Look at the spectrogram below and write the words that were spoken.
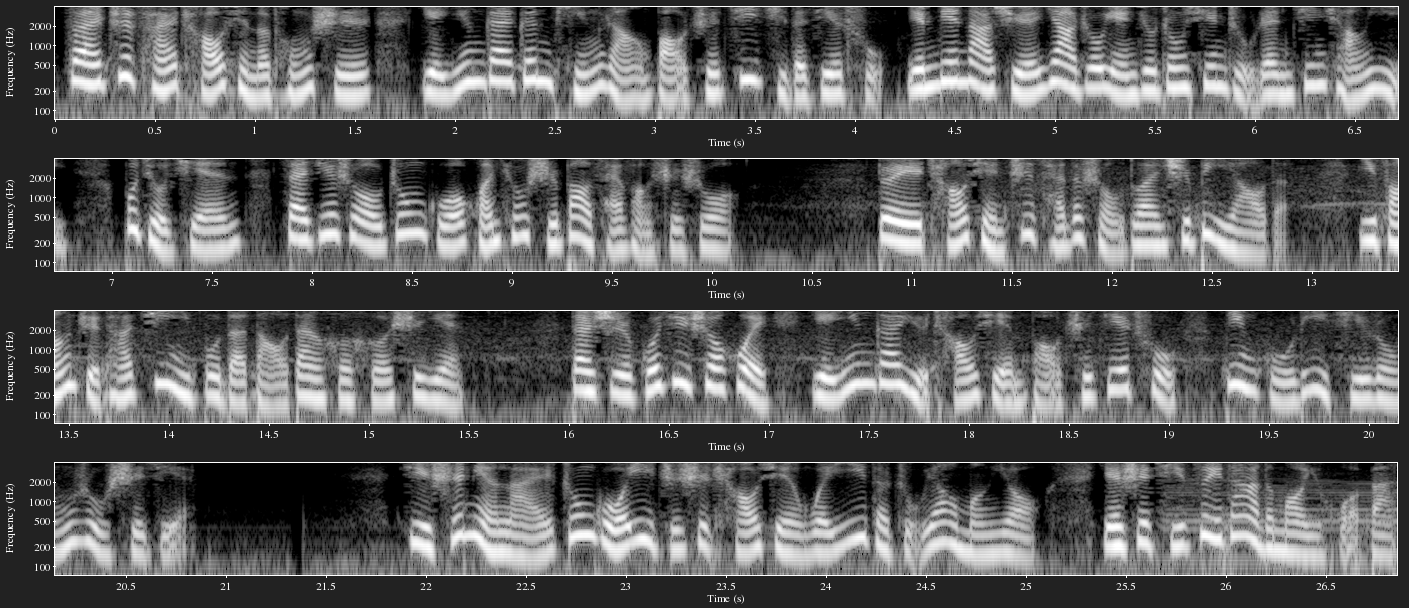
在制裁朝鲜的同时，也应该跟平壤保持积极的接触。延边大学亚洲研究中心主任金强义不久前在接受中国环球时报采访时说：“对朝鲜制裁的手段是必要的，以防止他进一步的导弹和核试验。但是，国际社会也应该与朝鲜保持接触，并鼓励其融入世界。几十年来，中国一直是朝鲜唯一的主要盟友，也是其最大的贸易伙伴。”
